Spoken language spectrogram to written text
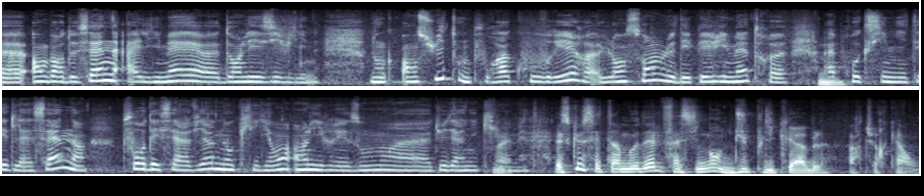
euh, en bord de Seine à Limay, euh, dans les Yvelines. Donc ensuite, on pourra couvrir l'ensemble des périmètres euh, à mhm. proximité de la Seine pour desservir nos clients en livraison du dernier kilomètre. Est-ce que c'est un modèle facilement duplicable, Arthur Caron?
